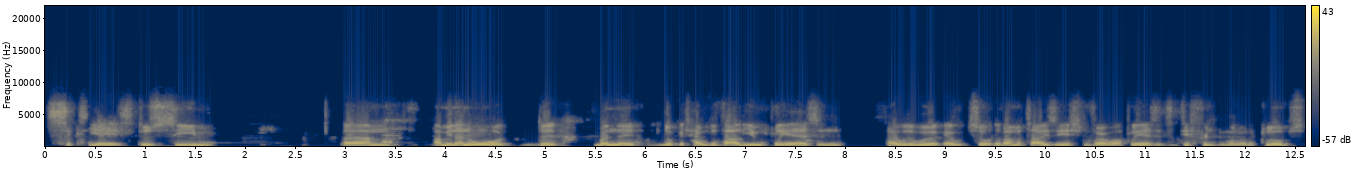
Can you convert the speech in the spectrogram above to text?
six years does seem. Um, I mean, I know that when they look at how the value players and how they work out sort of amortization for our players, it's different to a lot of clubs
